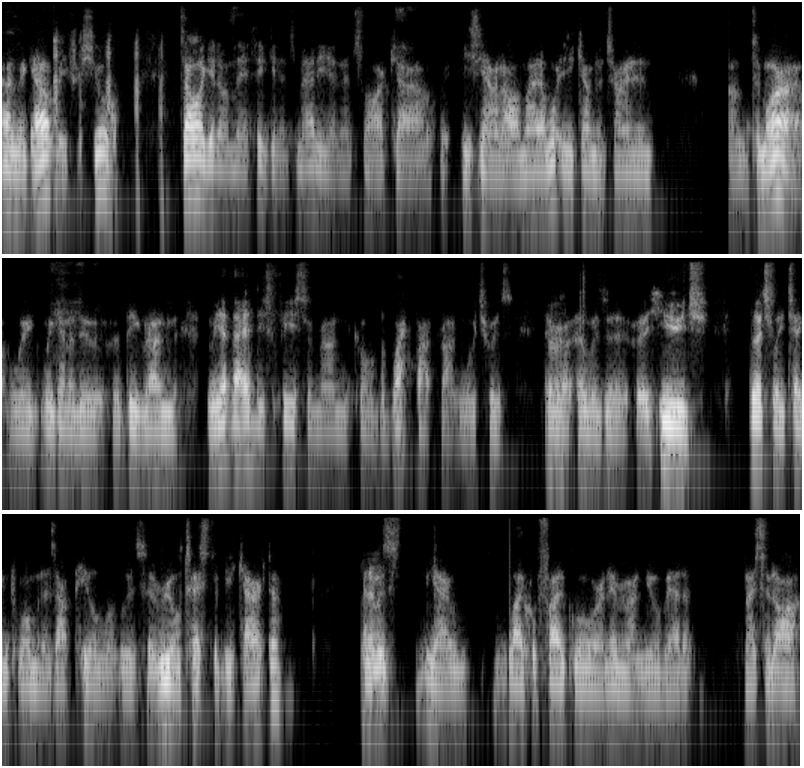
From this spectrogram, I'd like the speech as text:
having a go at me for sure. So I get on there thinking it's Matty, and it's like uh, he's going, oh mate, I want you to come to training. Um, tomorrow we, we're going to do a big run. We had, they had this fearsome run called the Blackbutt Run, which was it was a, a huge, virtually 10 kilometres uphill. It was a real test of your character. And it was, you know, local folklore and everyone knew about it. And they said, oh,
